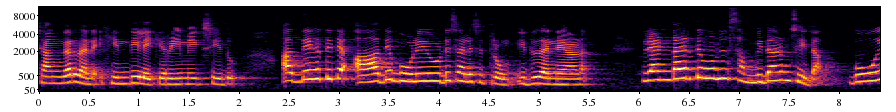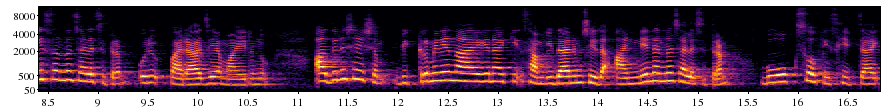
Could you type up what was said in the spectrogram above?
ശങ്കർ തന്നെ ഹിന്ദിയിലേക്ക് റീമേക്ക് ചെയ്തു. അദ്ദേഹത്തിന്റെ ആദ്യ ബോളിവുഡ് ചലച്ചിത്രവും ഇതുതന്നെയാണ് രണ്ടായിരത്തി മൂന്നിൽ സംവിധാനം ചെയ്ത ബോയ്സ് എന്ന ചലച്ചിത്രം ഒരു പരാജയമായിരുന്നു. അതിനുശേഷം വിക്രമിനെ നായകനാക്കി സംവിധാനം ചെയ്ത അന്യൻ എന്ന ചലച്ചിത്രം ബോക്സ് ഓഫീസ് ഹിറ്റായി.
